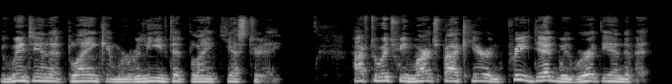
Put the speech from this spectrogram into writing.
We went in at blank and were relieved at blank yesterday. After which we marched back here and pretty dead we were at the end of it.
